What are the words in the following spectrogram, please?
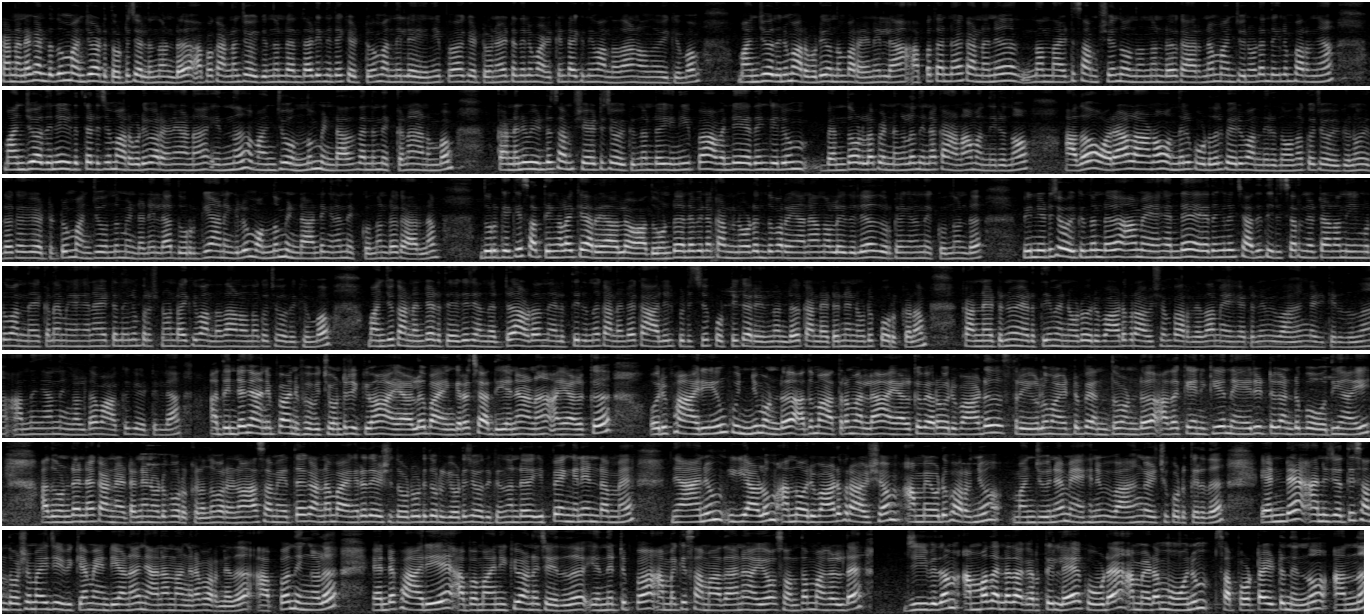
കണ്ണനെ കണ്ടതും മഞ്ജു അടുത്തോട്ട് ചെല്ലുന്നുണ്ട്. അപ്പോൾ കണ്ണൻ ചോദിക്കുന്നുണ്ട് എന്താടി നിന്റെ കെട്ടുവൻ വന്നില്ലേ? ഇനിയിപ്പോൾ കെട്ടുവനായിട്ട് എന്തെങ്കിലും വഴക്കുണ്ടാക്കി നീ വന്നതാണോ? എന്ന് ചോദിക്കുമ്പം മഞ്ജു അതിന് മറുപടി ഒന്നും പറയണില്ല. അപ്പോൾ തന്നെ കണ്ണന് നന്നായിട്ട് സംശയം തോന്നുന്നുണ്ട്. കാരണം മഞ്ജുവിനോട് എന്തെങ്കിലും പറഞ്ഞാൽ മഞ്ജു അതിന് ഇടുത്തടിച്ച് മറുപടി പറയണതാണ് ഇന്ന് മഞ്ജു ഒന്നും മിണ്ടാതെ തന്നെ നിൽക്കണ കാണുമ്പം കണ്ണന് വീണ്ടും സംശയമായിട്ട് ചോദിക്കുന്നുണ്ട് ഇനിയിപ്പോൾ അവന്റെ ഏതെങ്കിലും ബന്ധമുള്ള പെണ്ണുങ്ങൾ നിന്നെ കാണാൻ വന്നിരുന്നോ? അതോ ഒരാളാണോ ഒന്നിൽ കൂടുതൽ പേര് വന്നിരുന്നോ? എന്നൊക്കെ ചോദിക്കുന്നു. ഇതൊക്കെ കേട്ടിട്ടും മഞ്ജു ഒന്നും മിണ്ടണില്ല. ദുർഗയാണെങ്കിലും ഒന്നും മിണ്ടാണ്ട് ഇങ്ങനെ നിൽക്കുന്നുണ്ട്. കാരണം ദുർഗയ്ക്ക് സത്യങ്ങളൊക്കെ അറിയാമല്ലോ അതുകൊണ്ട് തന്നെ പിന്നെ കണ്ണനോട് എന്ത് പറയാനാന്നുള്ള ഇതിൽ ദുർഗ ഇങ്ങനെ നിൽക്കുന്നുണ്ട്. പിന്നീട് ചോദിക്കുന്നുണ്ട് ആ മേഘന്റെ ഏതെങ്കിലും ചതി തിരിച്ചറിഞ്ഞിട്ടാണോ നീ ഇങ്ങോട്ട് വന്നേക്കണേ? മേഘനായിട്ട് എന്തെങ്കിലും പ്രശ്നം ഉണ്ടാക്കി വന്നതാണോ? എന്നൊക്കെ ചോദിക്കുമ്പോൾ മഞ്ജു കണ്ണന്റെ അടുത്തേക്ക് ചെന്നിട്ട് അവിടെ നിലത്തിരുന്ന് കണ്ണന്റെ കാലിൽ പിടിച്ച് പൊട്ടിക്കരയുന്നുണ്ട് കണ്ണേട്ടൻ എന്നോട് പൊറുക്കണം. കണ്ണേട്ടനും ഏടത്തിയും എന്നോട് ഒരുപാട് പ്രാവശ്യം പറഞ്ഞതാണ് മേഘേട്ടനെ വിവാഹം കഴിക്കരുതെന്ന്. അന്ന് ഞാൻ നിങ്ങളുടെ വാക്ക് കേട്ടില്ല. അതിന്റെ ഞാനിപ്പോൾ അനുഭവിച്ചുകൊണ്ടിരിക്കുക അയാൾ ഭയങ്കര ചതിയനാണ്. അയാൾക്ക് ഒരു ഭാര്യയും കുഞ്ഞുമുണ്ട്. അത് മാത്രമല്ല അയാൾക്ക് വേറെ ഒരുപാട് സ്ത്രീകളുമായിട്ട് ബന്ധമുണ്ട്. അതൊക്കെ എനിക്ക് നേരിട്ട് കണ്ട് ബോധ്യമായി അതുകൊണ്ട് തന്നെ കണ്ണേട്ടൻ എന്നോട് പൊറുക്കണം എന്ന് പറയണു. ആ സമയത്ത് കണ്ണൻ ഭയങ്കര ദേഷ്യത്തോടു കൂടി ദുർഗയോട് ചോദിക്കുന്നുണ്ട് ഇപ്പം എങ്ങനെയുണ്ടമ്മേ ഞാനും ഇയാളും അന്ന് ഒരുപാട് പ്രാവശ്യം അമ്മയോട് പറഞ്ഞു മഞ്ജുവിനെ മേഘന് വിവാഹം കഴിച്ചു കൊടുക്കരുത്. എന്റെ അനുജത്തി സന്തോഷമായി ജീവിക്കാൻ വേണ്ടിയാണ് ഞാൻ അന്ന് അങ്ങനെ പറഞ്ഞത്. അപ്പോൾ നിങ്ങൾ എന്റെ ഭാര്യയെ അപമാനിക്കുകയാണ് ചെയ്തത്. എന്നിട്ടിപ്പോൾ അമ്മയ്ക്ക് സമാധാനമായോ? സ്വന്തം മകളുടെ ജീവിതം അമ്മ തന്നെ തകർത്തില്ലേ? കൂടെ അമ്മയുടെ മോനും സപ്പോർട്ടായിട്ട് നിന്നു. അന്ന്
